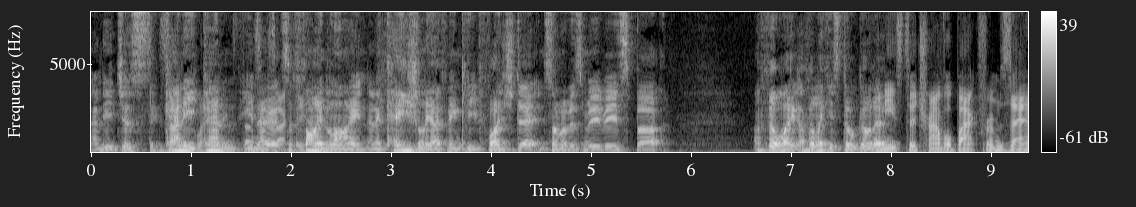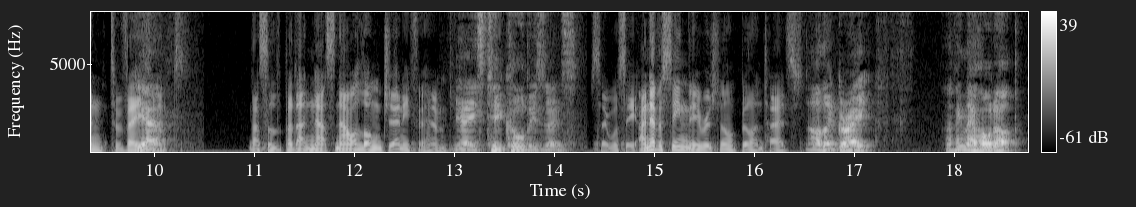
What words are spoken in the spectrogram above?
And he just Exactly. can he can That's you know it's a fine it. line, and occasionally I think he fudged it in some of his movies, but I feel like I feel like he's still got He it. He needs to travel back from Zen to vacant. That's a, but that, that's now a long journey for him. Yeah, he's too cool these days. So we'll see. I never seen the original Bill and Ted's. Oh, they're great. I think they hold up.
